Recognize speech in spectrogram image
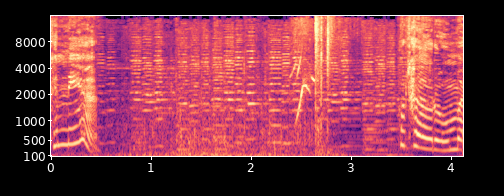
ขึ้นเนี่ย พวกเธอรู้ไหม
